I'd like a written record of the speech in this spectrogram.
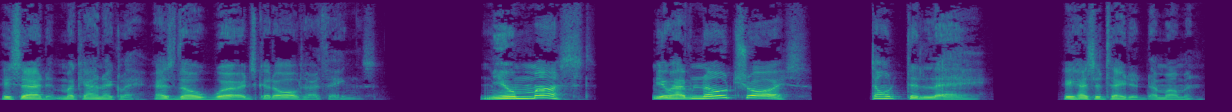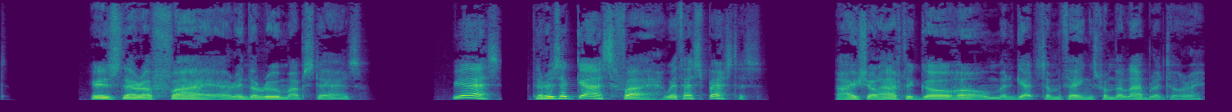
he said mechanically, as though words could alter things. You must. You have no choice. Don't delay. He hesitated a moment. Is there a fire in the room upstairs? Yes, there is a gas fire with asbestos. I shall have to go home and get some things from the laboratory.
